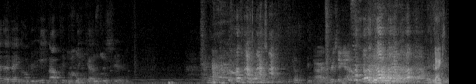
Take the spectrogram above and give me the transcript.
said that they're gonna be eating off people's kneecaps this year. All right, appreciate it, guys. Thank you.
